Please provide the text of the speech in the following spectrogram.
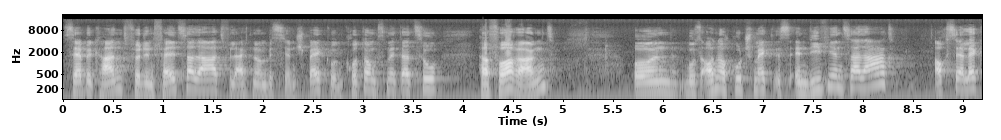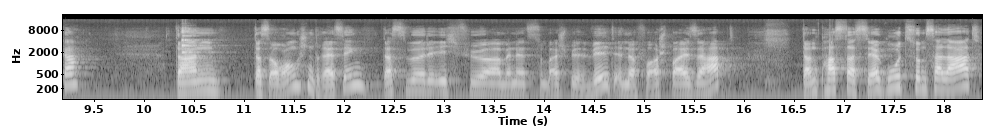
sehr bekannt für den Feldsalat, vielleicht noch ein bisschen Speck und Croutons mit dazu. Hervorragend. Und wo es auch noch gut schmeckt, ist Endiviensalat, auch sehr lecker. Dann das Orangendressing, das würde ich für, wenn ihr jetzt zum Beispiel Wild in der Vorspeise habt, dann passt das sehr gut zum Salat.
